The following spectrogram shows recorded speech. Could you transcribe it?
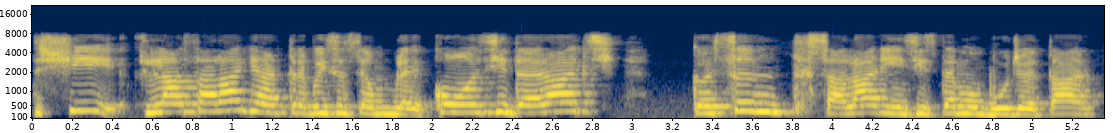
și la salarii ar trebui să se umble. Considerați că sunt salarii în sistemul bugetar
